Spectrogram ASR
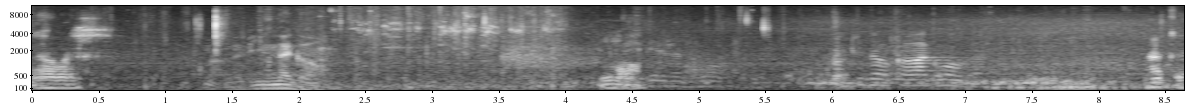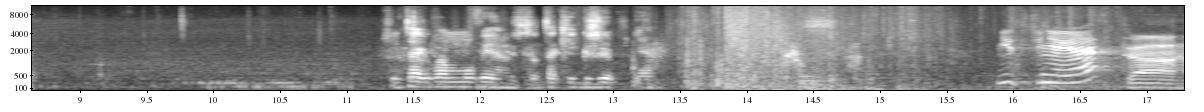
Dobra. Mamy winnego. No, Czy dookoła głowy. okej. Czyli tak wam mówiłem, że to taki grzyb, nie? Nic ci nie jest? Ta.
